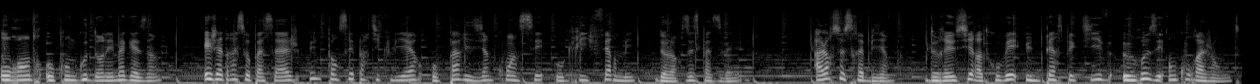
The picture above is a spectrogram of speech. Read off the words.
On rentre au compte-gouttes dans les magasins, et j'adresse au passage une pensée particulière aux Parisiens coincés aux grilles fermées de leurs espaces verts. Alors ce serait bien de réussir à trouver une perspective heureuse et encourageante,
